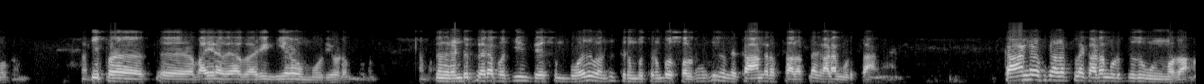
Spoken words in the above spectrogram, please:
முகம். இப்ப வைர வியாபாரி நீரவ் மோடியோட முகம். இவங்க ரெண்டு பேரை பத்தியும் பேசும்போது வந்து திரும்ப திரும்ப சொல்றது இவங்க காங்கிரஸ் காலத்துல கடன் கொடுத்தாங்க. காங்கிரஸ் காலத்துல கடன் கொடுத்தது உண்மைதான்.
